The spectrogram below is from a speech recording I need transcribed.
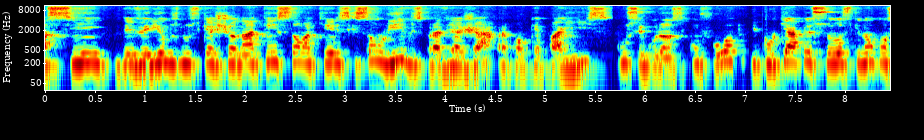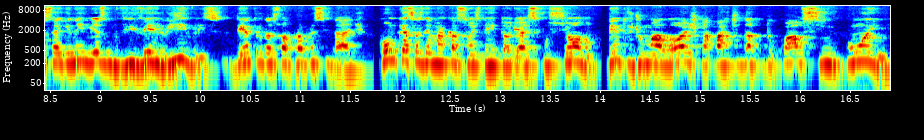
Assim, deveríamos nos questionar quem são aqueles que são livres para viajar para qualquer país com segurança e conforto e porque há pessoas que não conseguem nem mesmo viver livres dentro da sua própria cidade. Como que essas demarcações territoriais funcionam dentro de uma lógica a partir da, do qual se impõe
